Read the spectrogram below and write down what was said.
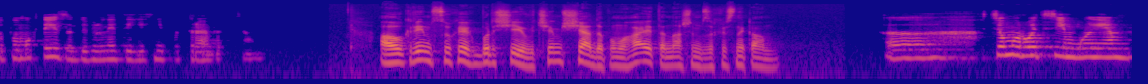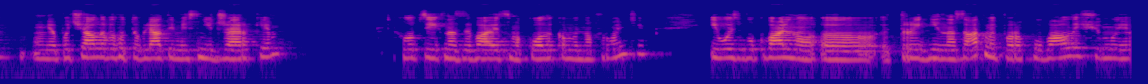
допомогти і задовільнити їхні потреби. А окрім сухих борщів, чим ще допомагаєте нашим захисникам? Е, В цьому році ми почали виготовляти м'ясні джерки. Хлопці їх називають смаколиками на фронті. І ось буквально е, три дні назад ми порахували, що ми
